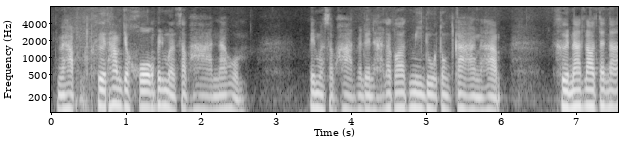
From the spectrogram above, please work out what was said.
เห็นไหมครับ คือถ้ำจะโค้งเป็นเหมือนสะพานนะผม เป็นเหมือนสะพานไปเลยนะ แล้วก็มีดูตรงกลางนะครับ คือน่าเราจะน่า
